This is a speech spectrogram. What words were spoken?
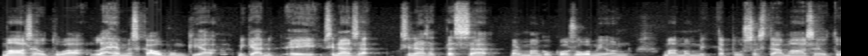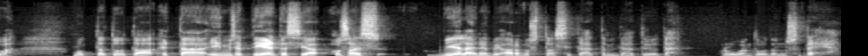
maaseutua lähemmäs kaupunkia, mikä nyt ei sinänsä, sinänsä tässä varmaan koko Suomi on maailman mittapuussa sitä maaseutua, mutta tuota, että ihmiset tietäisi ja osais vielä enemmän arvostaa sitä, että mitä työtä ruoantuotannossa tehdään.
